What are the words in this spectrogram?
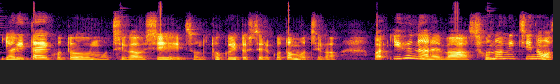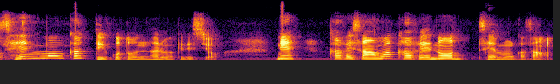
やりたいことも違うしその得意としてることも違う、まあ、言うなればその道の専門家っていうことになるわけですよ。ねカフェさんはカフェの専門家さん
